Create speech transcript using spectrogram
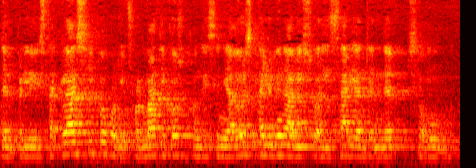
del periodista clásico, con informáticos, con diseñadores que ayuden a visualizar y a entender según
